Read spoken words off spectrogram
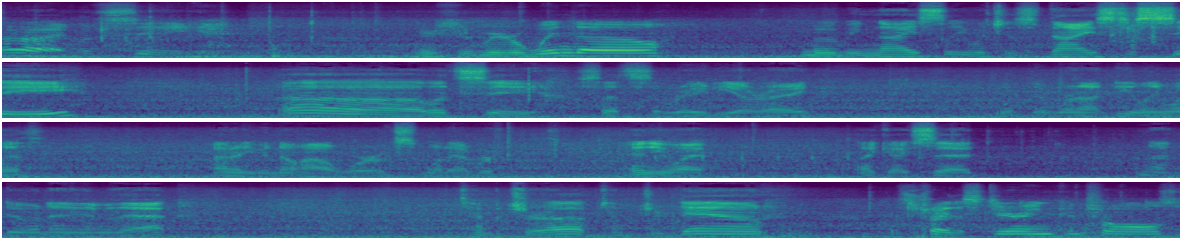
All right, let's see. There's your rear window, moving nicely, which is nice to see. Uh, let's see. So that's the radio, right? That we're not dealing with. I don't even know how it works. Whatever. Anyway, like I said, I'm not doing anything with that. Temperature up, temperature down. Let's try the steering controls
